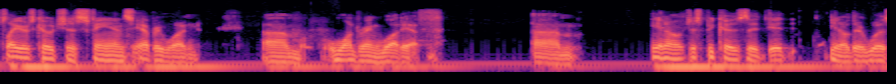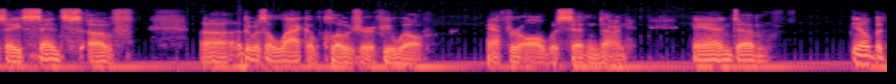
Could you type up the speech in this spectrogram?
players, coaches, fans, everyone um, wondering what if. Um, you know, just because it, it you know there was a sense of uh, there was a lack of closure, if you will, after all was said and done. And um, you know, but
